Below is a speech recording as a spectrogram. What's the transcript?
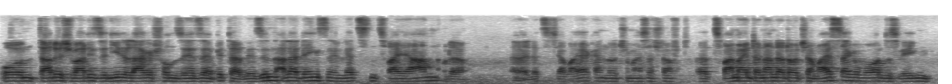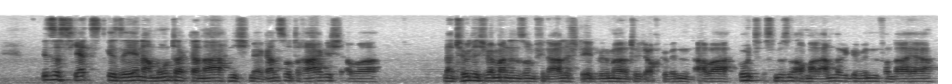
Und dadurch war diese Niederlage schon sehr, sehr bitter. Wir sind allerdings in den letzten zwei Jahren oder äh, letztes Jahr war ja keine deutsche Meisterschaft, äh, zweimal hintereinander deutscher Meister geworden. Deswegen ist es jetzt gesehen am Montag danach nicht mehr ganz so tragisch, aber natürlich, wenn man in so einem Finale steht, will man natürlich auch gewinnen. Aber gut, es müssen auch mal andere gewinnen. Von daher,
